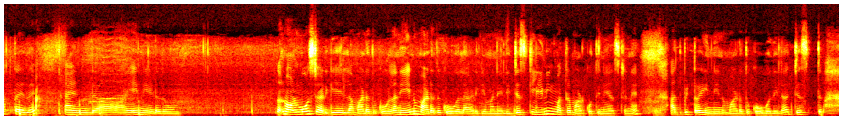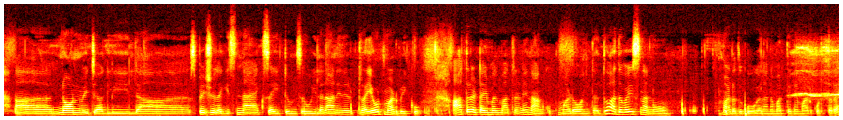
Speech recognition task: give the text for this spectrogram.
ಆಗ್ತಾ ಇದೆ. ಆ್ಯಂಡ್ ಏನು ಹೇಳೋದು? ನಾನು ಆಲ್ಮೋಸ್ಟ್ ಅಡುಗೆ ಎಲ್ಲ ಮಾಡೋದಕ್ಕೆ ಹೋಗಲ್ಲ. ನಾನು ಏನು ಮಾಡೋದಕ್ಕೆ ಹೋಗಲ್ಲ ಅಡುಗೆ ಮನೆಯಲ್ಲಿ. ಜಸ್ಟ್ ಕ್ಲೀನಿಂಗ್ ಮಾತ್ರ ಮಾಡ್ಕೋತೀನಿ ಅಷ್ಟೇ ಅದು ಬಿಟ್ಟರೆ ಇನ್ನೇನು ಮಾಡೋದಕ್ಕೆ ಹೋಗೋದಿಲ್ಲ. ಜಸ್ಟ್ ನಾನ್ ವೆಜ್ ಆಗಲಿ ಇಲ್ಲ ಸ್ಪೆಷಲಾಗಿ ಸ್ನ್ಯಾಕ್ಸ್ ಐಟಮ್ಸು ಇಲ್ಲ, ನಾನೇನಾದ್ರು ಟ್ರೈ ಔಟ್ ಮಾಡಬೇಕು. ಆ ಥರ ಟೈಮಲ್ಲಿ ಮಾತ್ರನೇ ನಾನು ಕುಕ್ ಮಾಡೋ ಅಂಥದ್ದು. ಅದರ್ವೈಸ್ ನಾನು ಮಾಡೋದಕ್ಕೆ ಹೋಗಲ್ಲ. ನಮ್ಮ ಅತ್ತೆನೇ ಮಾಡಿಕೊಡ್ತಾರೆ.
